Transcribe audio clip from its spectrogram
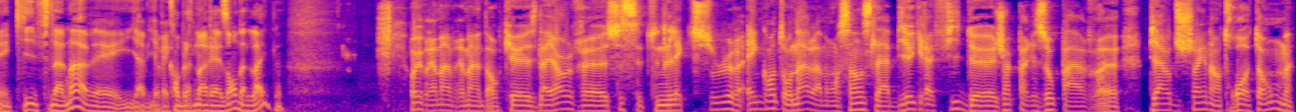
mais qui finalement avait il avait complètement raison de l'être. Oui, vraiment, vraiment. Donc, euh, d'ailleurs, euh, ça, c'est une lecture incontournable, à mon sens, la biographie de Jacques Parizeau par euh, Pierre Duchesne en trois tomes.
